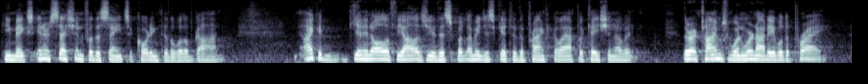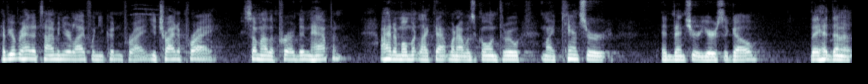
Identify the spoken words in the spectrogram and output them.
he makes intercession for the saints according to the will of God. I could get into all the theology of this, but let me just get to the practical application of it. There are times when we're not able to pray. Have you ever had a time in your life when you couldn't pray? You try to pray. Somehow the prayer didn't happen. I had a moment like that when I was going through my cancer adventure years ago. They had done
